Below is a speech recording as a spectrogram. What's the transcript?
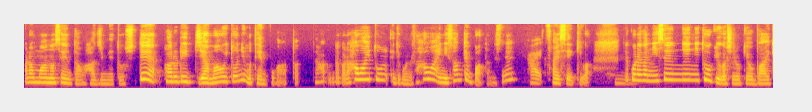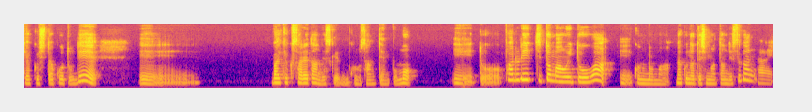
アラモアナセンターをはじめとしてパールリッジやマウイ島にも店舗があっただだからハワイ島えごめんなさいハワイに3店舗あったんですねはい。最盛期は。うんでこれが2000年に東急が白木屋を売却したことで、えー売却されたんですけれどもこの3店舗も。えー、とパールリッジとマウイ島は、えーこのままなくなってしまったんですがはい。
